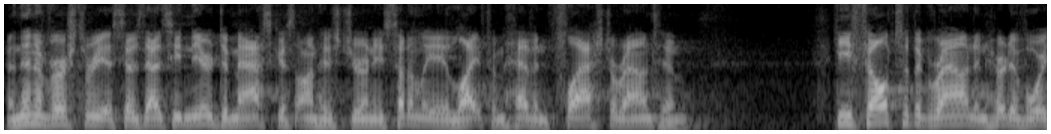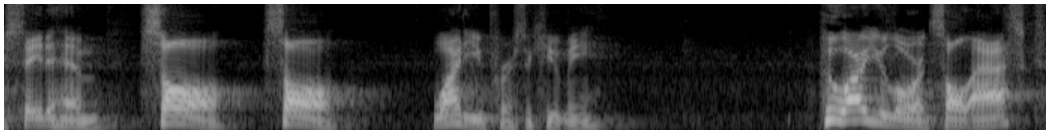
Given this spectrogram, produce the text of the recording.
And then in verse 3, it says, As he neared Damascus on his journey, suddenly a light from heaven flashed around him. He fell to the ground and heard a voice say to him, Saul, Saul, why do you persecute me? Who are you, Lord? Saul asked.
